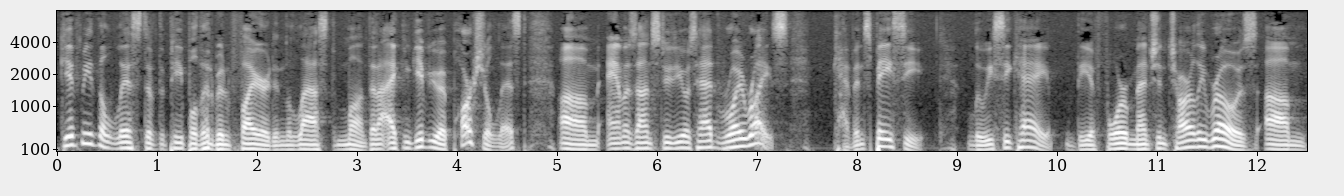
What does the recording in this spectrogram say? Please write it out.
give me the list of the people that have been fired in the last month. And i can give you a partial list. Um, amazon studios had roy price kevin spacey louis ck the aforementioned charlie rose. Um,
